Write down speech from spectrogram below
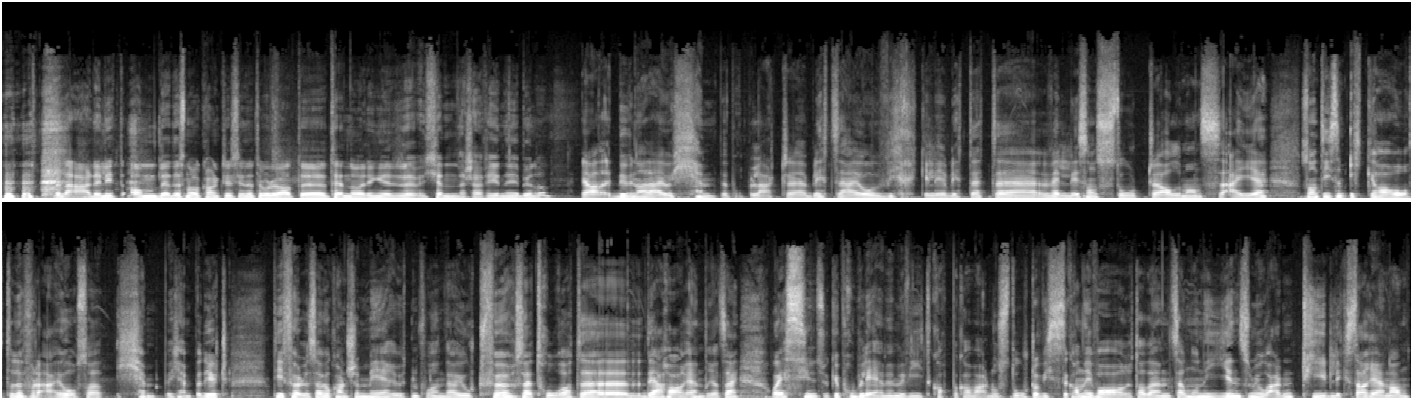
men er det litt annerledes nå, Karen Kristine, tror du, at eh, tenåringer kjenner seg fine i bunad? Ja, Bunad er jo kjempepopulært eh, blitt. Det er jo virkelig blitt et uh, veldig sånn stort allemannseie. Sånn at de som ikke har råd til det, for det er jo også kjempe, kjempedyrt, de føler seg jo kanskje mer utenfor enn de har gjort før. Så jeg tror at det har endret seg. Og jeg syns jo ikke problemet med hvit kappe kan være noe stort. Og hvis det kan ivareta den seremonien, som jo er den tydeligste arenaen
